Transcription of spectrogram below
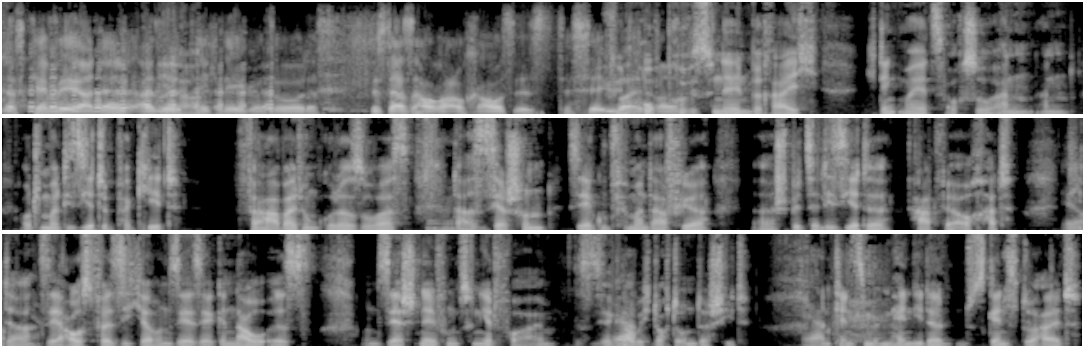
Das kennen wir ja, ne? Also ja. Technik und so. Das, bis das auch, auch raus ist, das ist ja überall Für den hochprofessionellen drauf. Bereich, ich denke mal jetzt auch so an, an automatisierte Paketverarbeitung oder sowas. Mhm. Da ist es ja schon sehr gut, wenn man dafür äh, spezialisierte Hardware auch hat, die ja. da sehr ausfallsicher und sehr, sehr genau ist und sehr schnell funktioniert vor allem. Das ist ja, ja. glaube ich, doch der Unterschied. Ja. Dann kennst du mit dem Handy, da scannst du halt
